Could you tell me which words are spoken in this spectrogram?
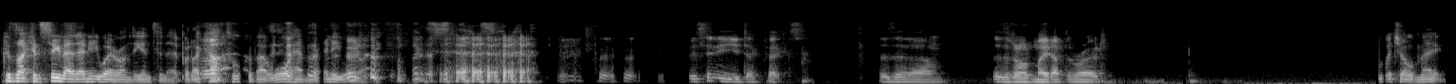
Because I can see that anywhere on the internet, but I can't talk about Warhammer anywhere. Who's sending you dick pics? Is it um is it old mate up the road? Which old mate?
